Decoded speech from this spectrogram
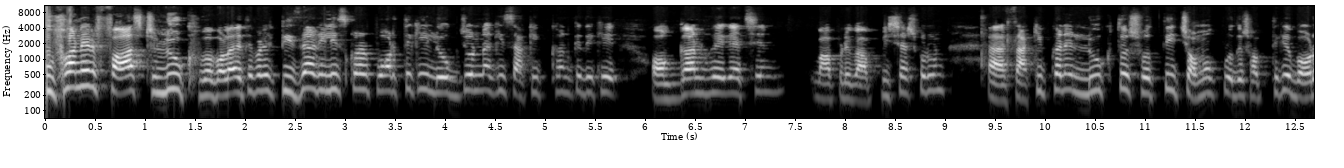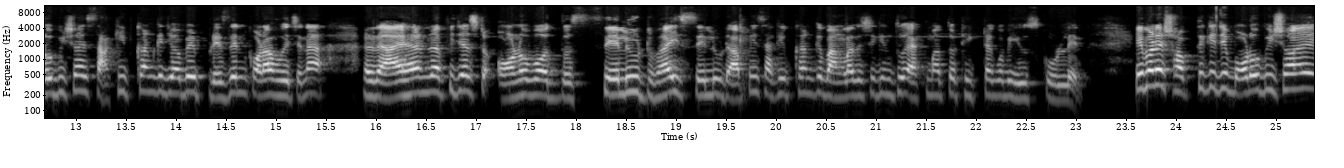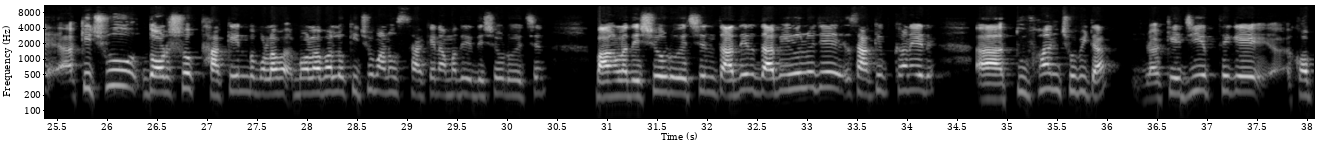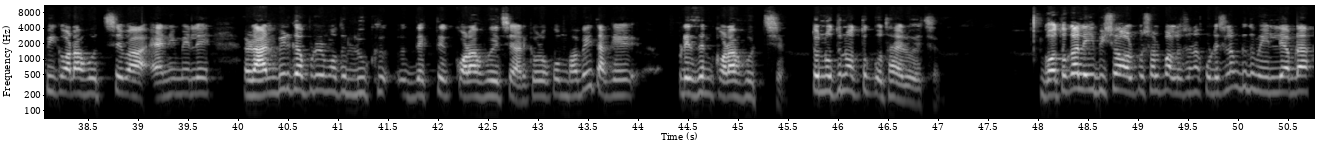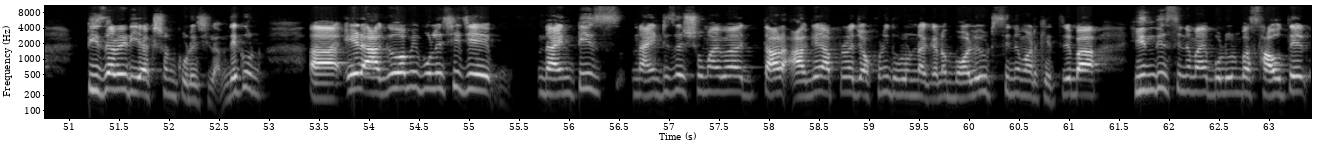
তুফানের first look বা বলা যেতে পারে টিজার রিলিজ করার পর থেকেই লোকজন নাকি সাকিব খানকে দেখে অজ্ঞান হয়ে গেছেন। বাপরে বাপ, বিশ্বাস করুন সাকিব খানের লুক তো সত্যি চমকপ্রদ। সব থেকে বড় বিষয়, সাকিব খানকে যেভাবে প্রেজেন্ট করা হয়েছে না, রায়হান রাফি জাস্ট অনবদ্য। সেলুট ভাই সেলুট আপনি সাকিব খানকে বাংলাদেশে কিন্তু একমাত্র ঠিকঠাকভাবে ইউজ করলেন। এবারে সব থেকে যে বড় বিষয় কিছু দর্শক থাকেন বা বলা বলা ভালো কিছু মানুষ থাকেন আমাদের দেশেও রয়েছেন, বাংলাদেশেও রয়েছেন, তাদের দাবি হলো যে সাকিব খানের তুফান ছবিটা কেজিএফ থেকে কপি করা হচ্ছে বা অ্যানিমেলে রণবীর কাপুরের মতো লুক দেখতে করা হয়েছে আর কি, ওরকম ভাবেই তাকে প্রেজেন্ট করা হচ্ছে। তো নতুনত্ব কোথায় রয়েছে? গতকাল এই বিষয়ে অল্প স্বল্প আলোচনা করেছিলাম, কিন্তু মেইনলি আমরা টিজারে রিয়াকশন করেছিলাম। দেখুন এর আগেও আমি বলেছি যে নাইনটিজ এর সময় বা তার আগে আপনারা যখনই ধরুন না কেন বলিউড সিনেমার ক্ষেত্রে বা হিন্দি সিনেমায় বলুন বা সাউথের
